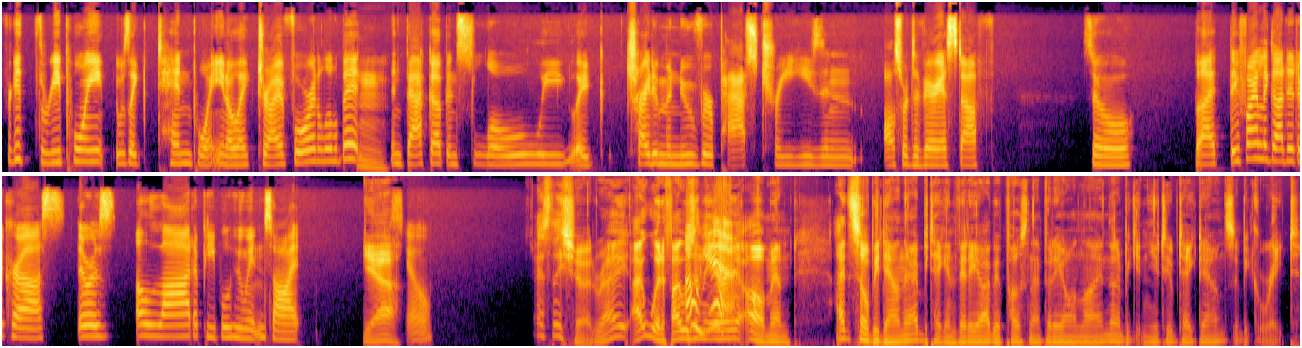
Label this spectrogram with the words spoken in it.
forget three point. It was like ten point. You know, like drive forward a little bit Mm. and back up and slowly like try to maneuver past trees and all sorts of various stuff. So, but they finally got it across. There was a lot of people who went and saw it. Yeah. So As they should, right? I would if I was Oh, in the yeah. area. Oh man, I'd still be down there. I'd be taking video. I'd be posting that video online. Then I'd be getting YouTube takedowns. It'd be great.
